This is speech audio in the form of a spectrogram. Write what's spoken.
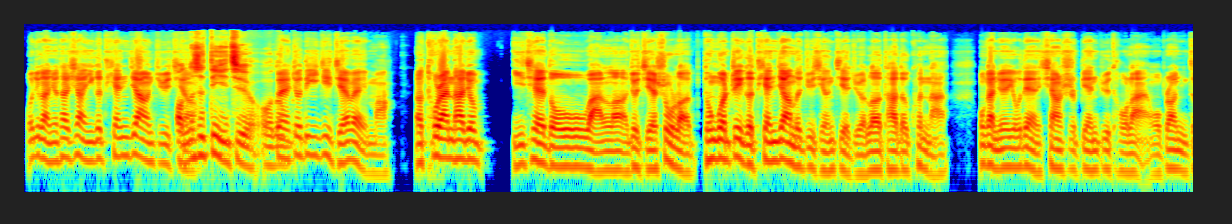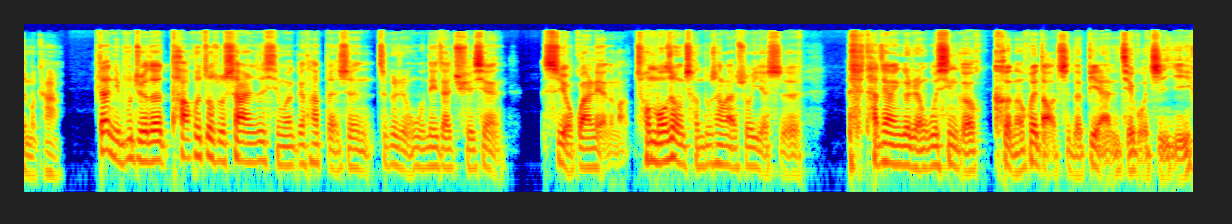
我就感觉他像一个天降剧情。哦，那是第一季，我对，就第一季结尾嘛，然后突然他就一切都完了，就结束了。通过这个天降的剧情解决了他的困难，我感觉有点像是编剧偷懒，我不知道你怎么看。但你不觉得他会做出杀人这行为跟他本身这个人物内在缺陷是有关联的吗？从某种程度上来说，也是他这样一个人物性格可能会导致的必然的结果之一。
